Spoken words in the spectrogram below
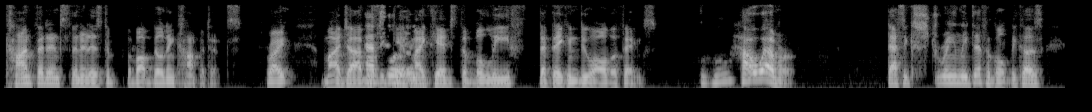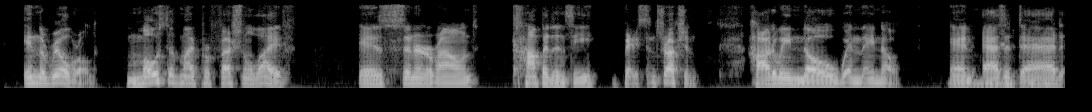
confidence than it is to, about building competence. Right. My job Absolutely. is to give my kids the belief that they can do all the things. Mm-hmm. However, that's extremely difficult because in the real world, most of my professional life is centered around competency based instruction. How do we know when they know? And as a dad,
